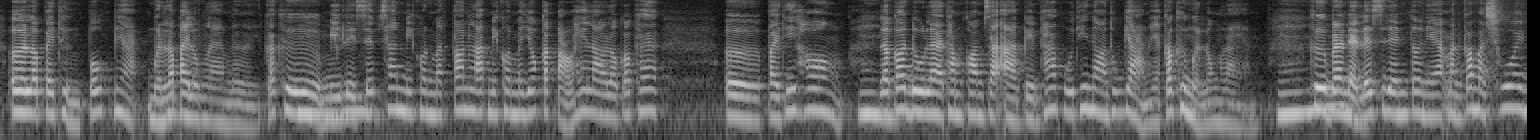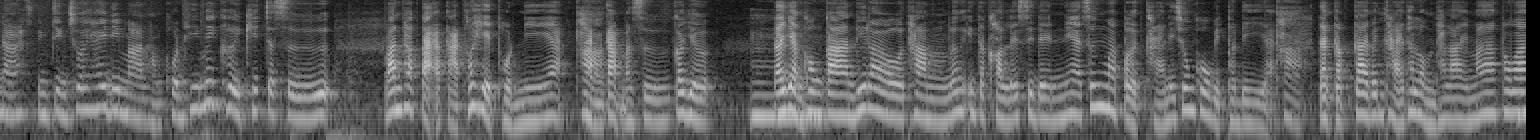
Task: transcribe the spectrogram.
เออเราไปถึงปุ๊บเนี่ยเหมือนเราไปโรงแรมเลย ก็คือมี reception มีคนมาต้อนรับ มีคนมายกกระเป๋าให้เราเราก็แค่เออไปที่ห้อง แล้วก็ดูแลทำความสะอาดเปลี่ยนผ้าปูที่นอนทุกอย่างเนี่ยก็คือเหมือนโรงแรม คือ branded residence ตัวเนี้ยมันก็มาช่วยนะ จริง ๆ ช่วยให้ demand ของคนที่ไม่เคยคิดจะซื้อ บ้านพักตากอากาศเพราะเหตุผลนี้อะค่ะหันกลับมาซื้อก็เยอะนะอย่างโครงการที่เราทำเรื่อง Intercon Residence เนี่ยซึ่งมาเปิดขายในช่วงโควิดพอดีอะค่ะแต่กลับกลายเป็นขายถล่มทลายมาก เพราะว่า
